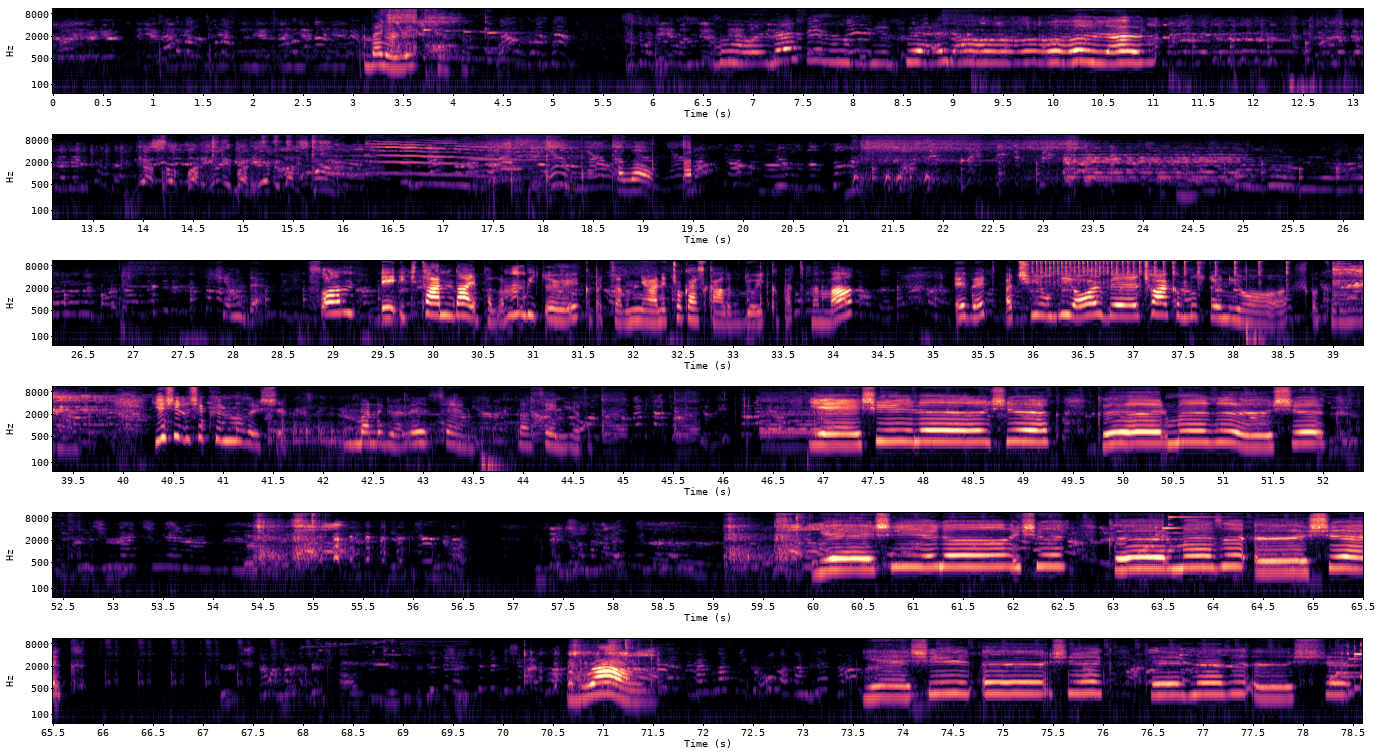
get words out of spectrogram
Ben ölmek istiyorum. Bu son e, iki tane daha yapalım. Videoyu kapatalım. Yani çok az kaldı videoyu kapatmama. Evet açılıyor ve çarkımız dönüyor. Bakalım ne gelecek. Yeşil ışık, kırmızı ışık. Bana göre sevmiyorum. Ben sevmiyorum. Yeşil ışık, kırmızı ışık. 1, 2, 3, 4, 5, 6, 7 kişi mi ne var? Güzel yok. Yeşil ışık, kırmızı ışık. 3, 4, 5, 6, 7, 8 kişiyiz. Bir sürü kişi var. Brown. Yeşil ışık, kırmızı ışık.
